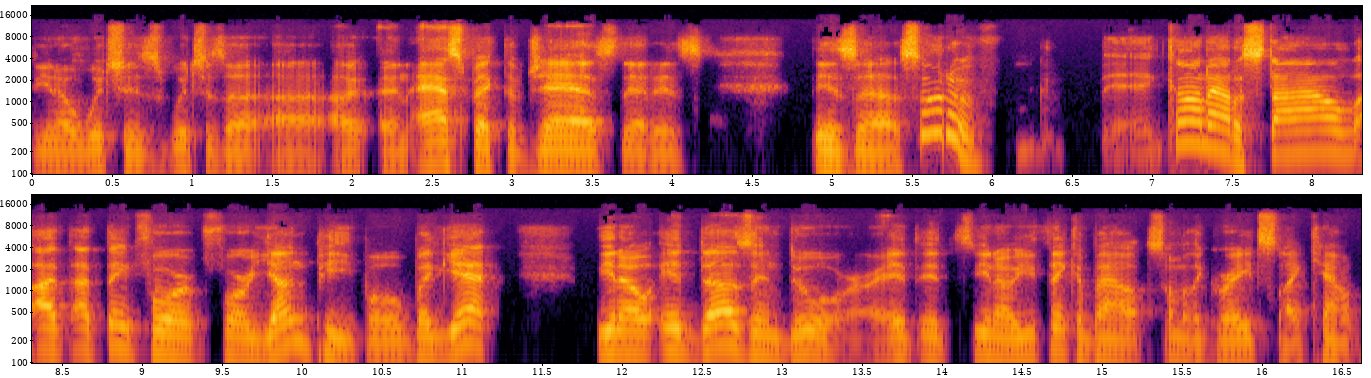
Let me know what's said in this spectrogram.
you know which is which is a, a, a an aspect of jazz that is is uh, sort of eh, gone out of style I, I think for for young people but yet you know it does endure it, it's you know you think about some of the greats like count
